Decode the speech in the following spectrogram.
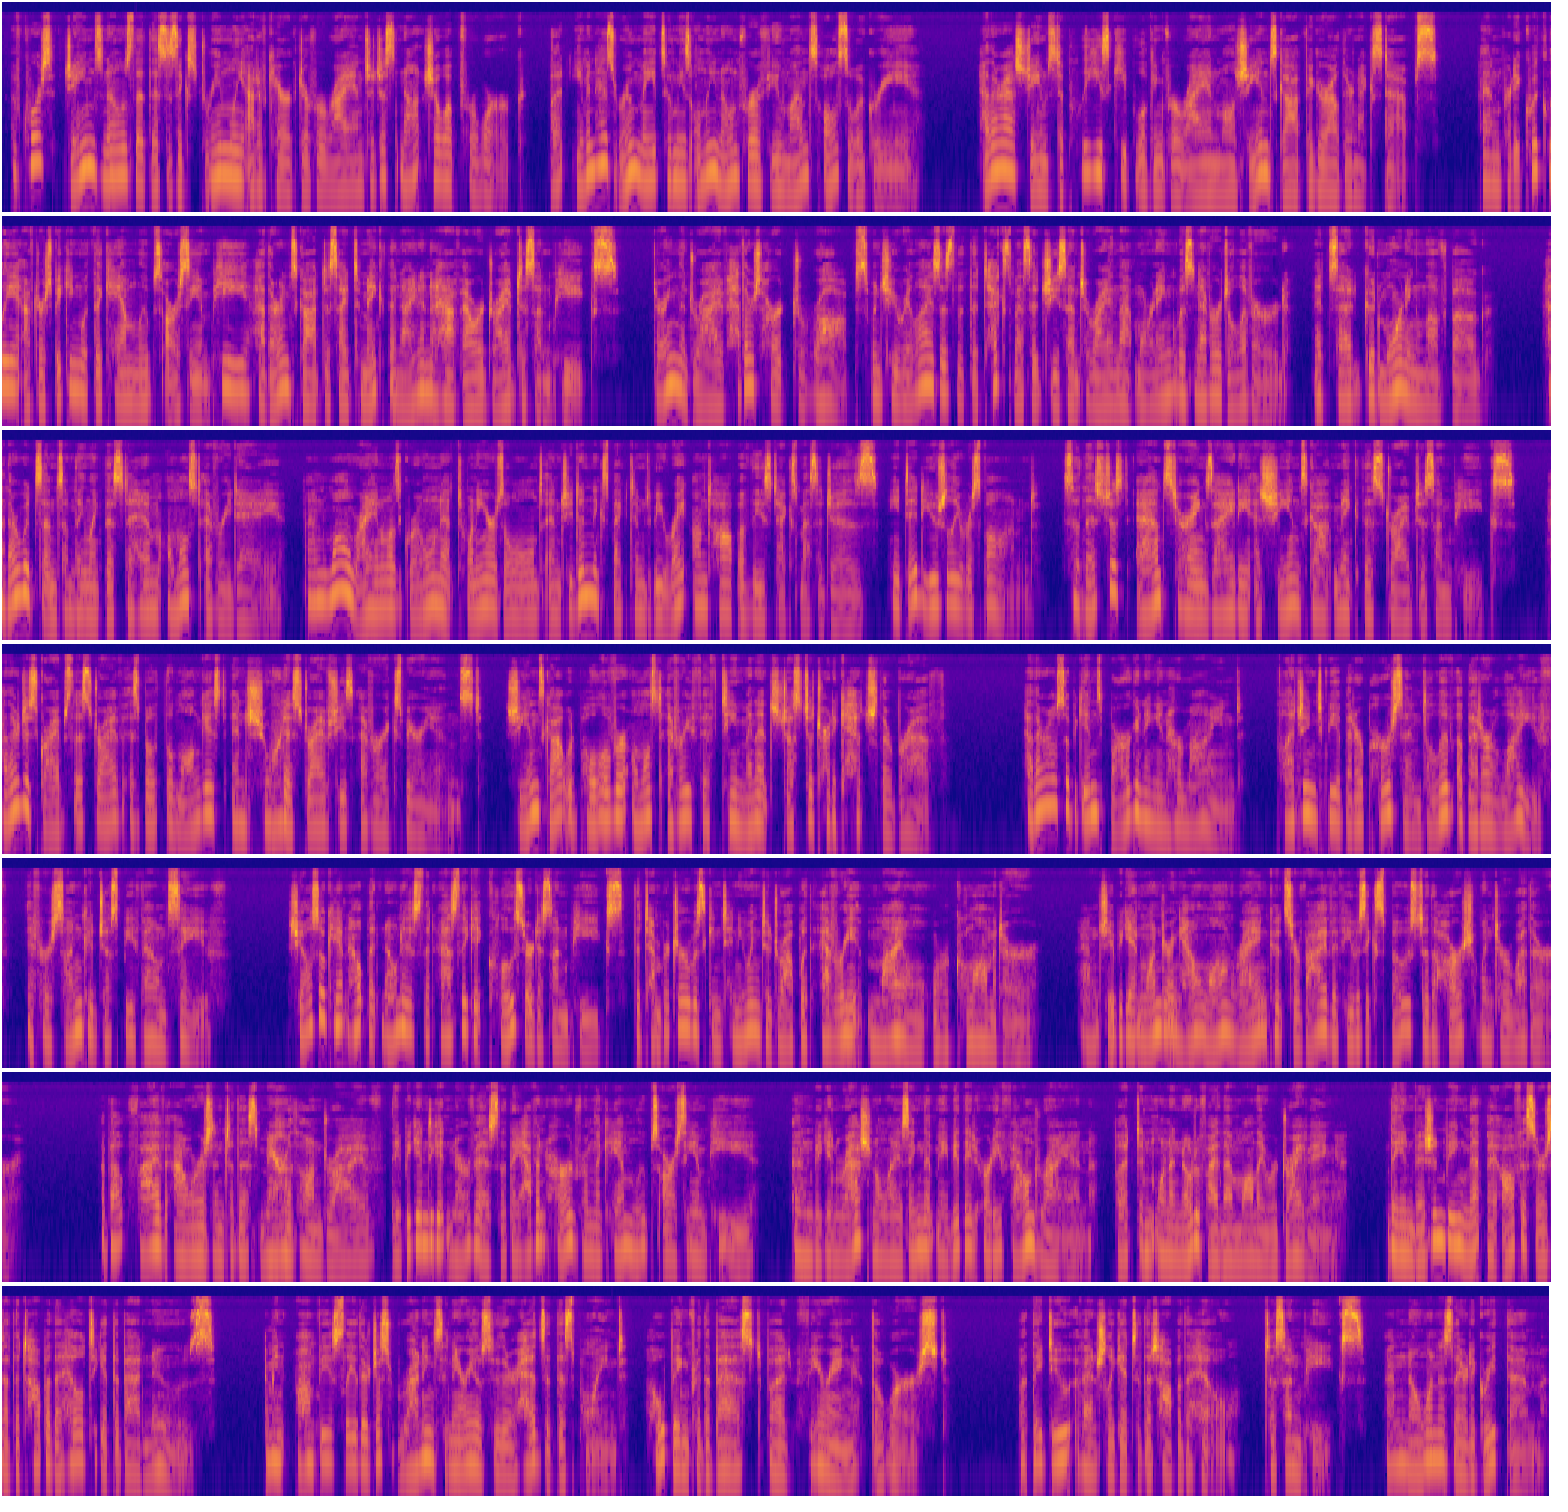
Of course, James knows that this is extremely out of character for Ryan to just not show up for work, but even his roommates, whom he's only known for a few months, also agree. Heather asks James to please keep looking for Ryan while she and Scott figure out their next steps. And pretty quickly, after speaking with the Kamloops RCMP, Heather and Scott decide to make the nine and a half hour drive to Sun Peaks. During the drive, Heather's heart drops when she realizes that the text message she sent to Ryan that morning was never delivered. It said, Good morning, love bug. Heather would send something like this to him almost every day. And while Ryan was grown at 20 years old and she didn't expect him to be right on top of these text messages, he did usually respond. So this just adds to her anxiety as she and Scott make this drive to Sun Peaks. Heather describes this drive as both the longest and shortest drive she's ever experienced. She and Scott would pull over almost every 15 minutes just to try to catch their breath. Heather also begins bargaining in her mind, pledging to be a better person, to live a better life, if her son could just be found safe. She also can't help but notice that as they get closer to Sun Peaks, the temperature was continuing to drop with every mile or kilometer. And she began wondering how long Ryan could survive if he was exposed to the harsh winter weather. About five hours into this marathon drive, they begin to get nervous that they haven't heard from the Kamloops RCMP and begin rationalizing that maybe they'd already found Ryan, but didn't want to notify them while they were driving. They envision being met by officers at the top of the hill to get the bad news. I mean, obviously, they're just running scenarios through their heads at this point, hoping for the best, but fearing the worst. But they do eventually get to the top of the hill, to Sun Peaks, and no one is there to greet them.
